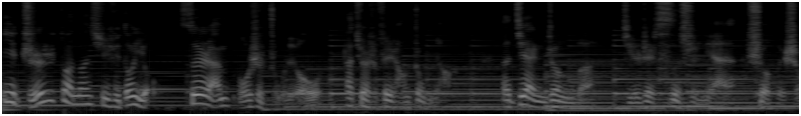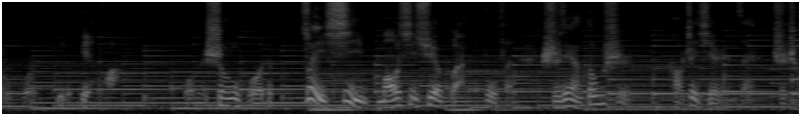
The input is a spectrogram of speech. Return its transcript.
一直断断续续都有。虽然不是主流，它却是非常重要的。它见证了其实这四十年社会生活的一个变化。我们生活的最细毛细血管的部分，实际上都是靠这些人在支撑。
